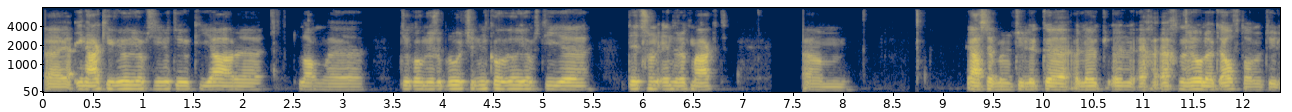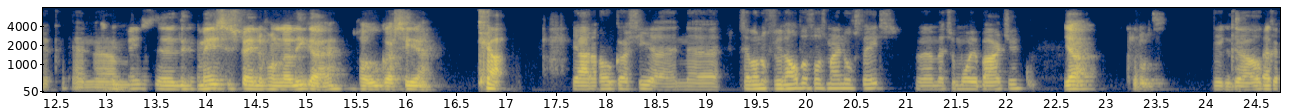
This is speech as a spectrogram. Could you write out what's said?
Uh, ja, Inaki Williams, die natuurlijk jarenlang. Uh, natuurlijk ook nu zijn broertje Nico Williams, die dit zo'n indruk maakt. Um, ja, ze hebben natuurlijk een leuk, een, echt, echt, een heel leuk elftal natuurlijk. En, um, de, meeste, de meeste speler van La Liga, hè? Raúl Garcia. Ja, ja Raúl Garcia. En ze hebben nog Vinaldo volgens mij nog steeds, met zo'n mooie baardje. Ja, klopt. Die ik ook.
